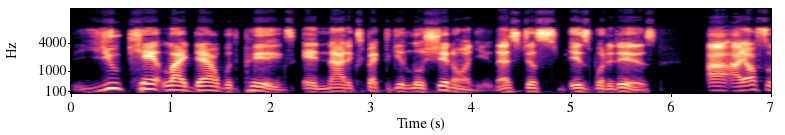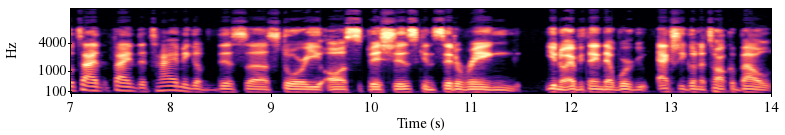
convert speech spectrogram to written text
you can't lie down with pigs and not expect to get a little shit on you. That's just is what it is. I, I also t- find the timing of this uh, story auspicious, considering you know everything that we're actually going to talk about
